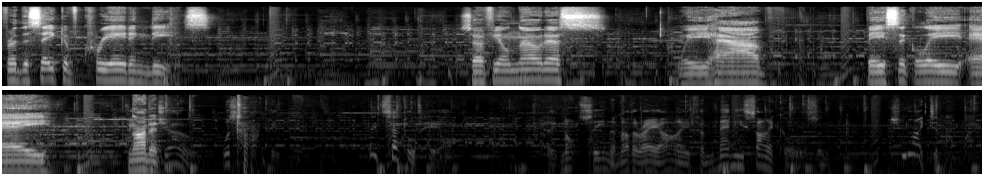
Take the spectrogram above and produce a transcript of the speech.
for the sake of creating these. So if you'll notice, we have basically a not a Joe was happy. They'd settled here. They'd not seen another AI for many cycles, and she liked it that way.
